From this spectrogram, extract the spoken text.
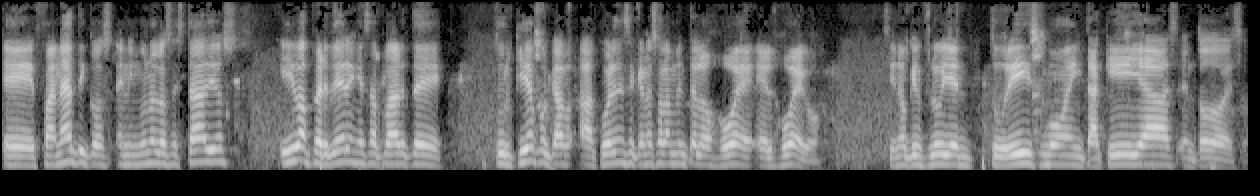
eh, fanáticos en ninguno de los estadios, iba a perder en esa parte Turquía porque acuérdense que no solamente los jue- el juego, sino que influye en turismo, en taquillas, en todo eso.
